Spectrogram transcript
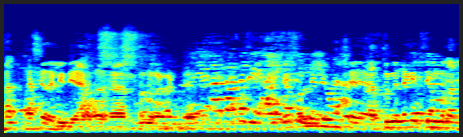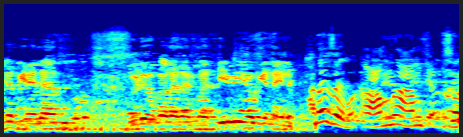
भाषा झाली ती अर्धा तास पंधरा मिनिटं. ते बोलण्याची भाषा आहे. तुम्ही लगेच ती मुलाखत घ्यायला व्हिडिओ काढायला लागला. ते बी योग्य नाही ना. नाही साहेब आम आमच्या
